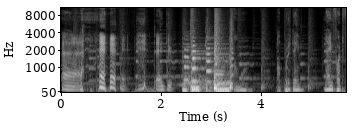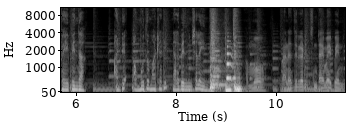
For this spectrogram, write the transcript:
థ్యాంక్ యూ. అమ్మో అప్పుడే టైం. నైన్ ఫార్టీ ఫైవ్ అయిపోయిందా? అంటే అమ్ముతో మాట్లాడి నలభై ఐదు నిమిషాలు అయింది. అమ్మో మేనేజర్ గారు ఇచ్చిన టైం అయిపోయింది.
